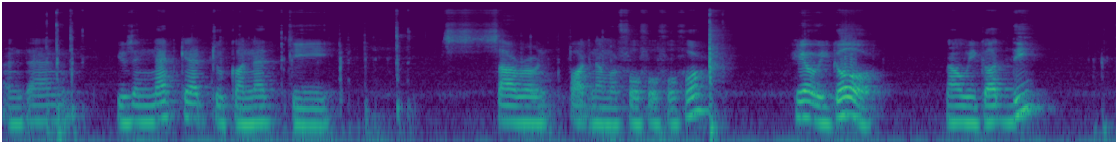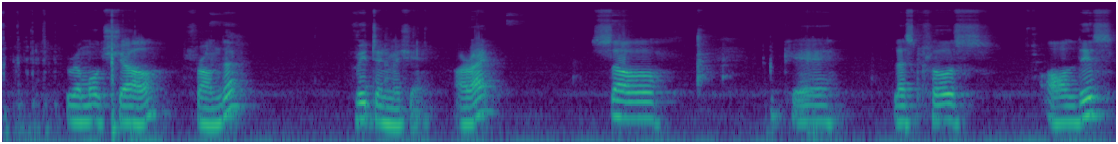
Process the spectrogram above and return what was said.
And then using netcat to connect the server port number 4444 here we go. Now we got the remote shell from the V10 machine. All right. So okay. Let's close all this.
